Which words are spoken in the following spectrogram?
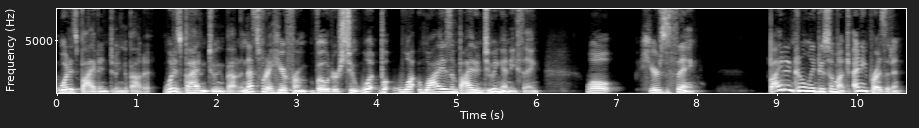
what is Biden doing about it? What is Biden doing about it? And that's what I hear from voters too. What, but what, why isn't Biden doing anything? Well, here's the thing. Biden can only do so much. Any president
